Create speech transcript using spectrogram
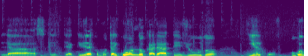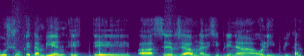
las este, actividades como taekwondo, karate, judo y el kung fu, que también este, va a ser ya una disciplina olímpica.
